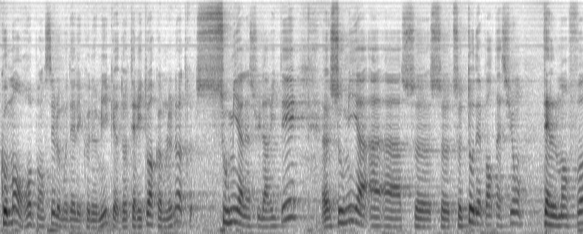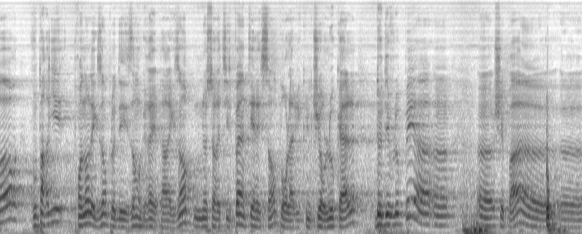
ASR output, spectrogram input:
comment repenser le modèle économique d'un territoire comme le nôtre, soumis à l'insularité, euh, soumis à, ce, taux d'importation tellement fort. Vous parliez, prenons l'exemple des engrais par exemple, ne serait-il pas intéressant pour l'agriculture locale de développer un euh, je sais pas, euh, euh,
